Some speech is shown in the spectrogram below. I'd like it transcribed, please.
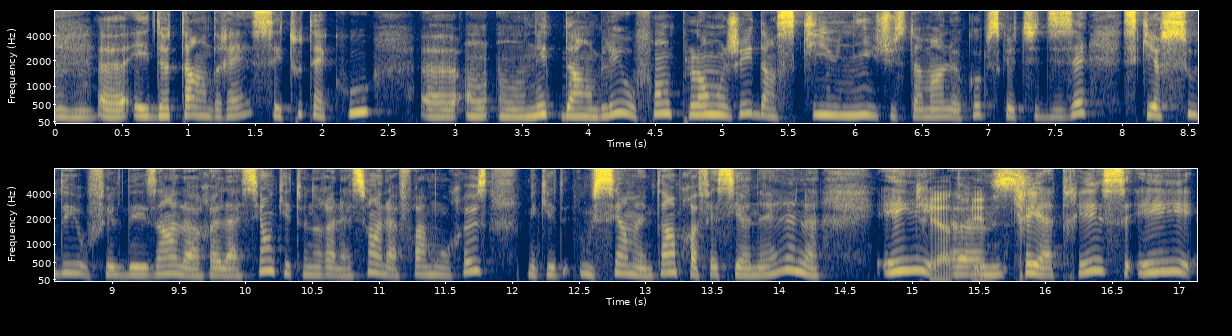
Mhm. euh, et de tendresse. Et tout à coup, euh, on, on est d'emblée, au fond, plongé dans ce qui unit justement le couple, ce que tu disais, ce qui a soudé au fil des ans leur relation, qui est une relation à la fois amoureuse, mais qui est aussi en même temps professionnelle et Créatrice. euh, créatrice. Et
